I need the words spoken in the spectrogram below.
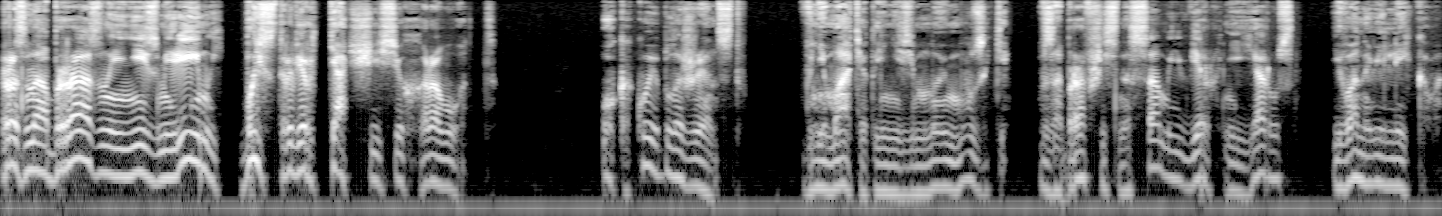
разнообразный, неизмеримый, быстро вертящийся хоровод. О, какое блаженство внимать этой неземной музыке, взобравшись на самый верхний ярус Ивана Великого,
